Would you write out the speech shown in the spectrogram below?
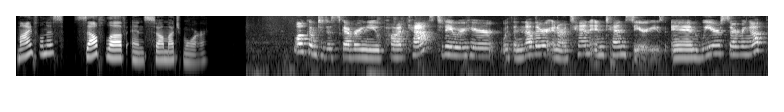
mindfulness, self love, and so much more. Welcome to Discovering You podcast. Today we're here with another in our 10 in 10 series, and we are serving up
